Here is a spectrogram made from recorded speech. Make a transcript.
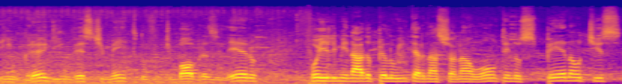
tem o grande investimento do futebol brasileiro, foi eliminado pelo Internacional ontem nos pênaltis,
